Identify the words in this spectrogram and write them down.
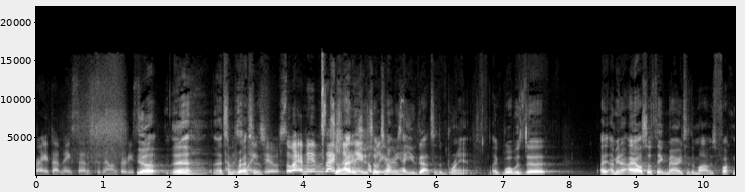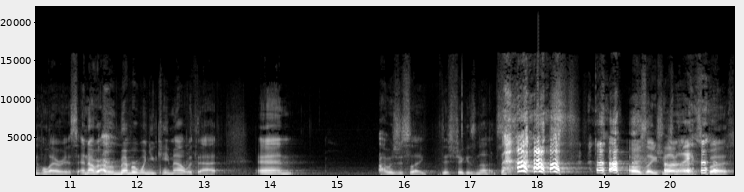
Right, that makes sense because now I'm 37. Yep. Yeah, that's I was impressive. 22. So I, I mean, it was actually So how did you? So tell me how you got to the brand. Like, what was the? I, I mean, I also think Married to the Mob is fucking hilarious, and I, I remember when you came out with that, and I was just like, this chick is nuts. I was like, she's Totally. nuts, but.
